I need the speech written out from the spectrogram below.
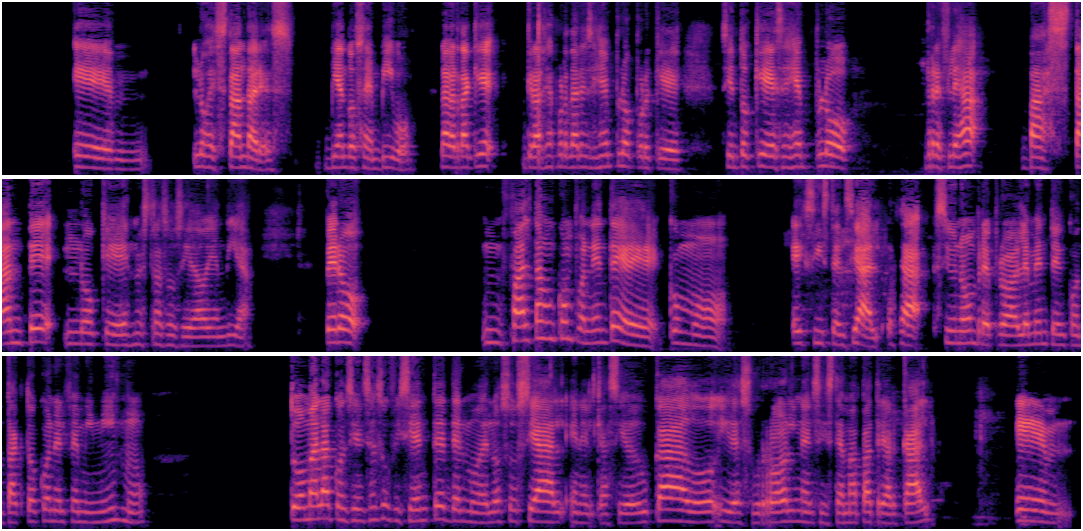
em, los estándares viéndose en vivo. La verdad que gracias por dar ese ejemplo porque siento que ese ejemplo refleja bastante lo que es nuestra sociedad hoy en día. Pero mm, falta un componente como existencial. O sea, si un hombre probablemente en contacto con el feminismo toma la conciencia suficiente del modelo social en el que ha sido educado y de su rol en el sistema patriarcal, em,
